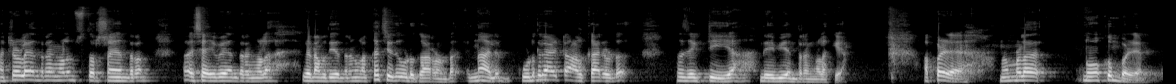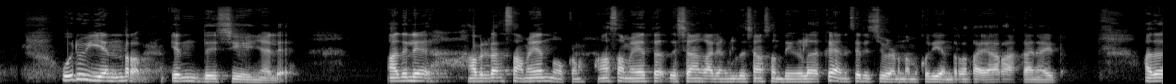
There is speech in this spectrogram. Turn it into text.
മറ്റുള്ള യന്ത്രങ്ങളും സുദർശന യന്ത്രം ശൈവ യന്ത്രങ്ങൾ ഗണപതി യന്ത്രങ്ങളൊക്കെ ചെയ്തു കൊടുക്കാറുണ്ട്. എന്നാലും കൂടുതലായിട്ട് ആൾക്കാരോട് സജക്റ്റ് ചെയ്യുക ദേവി യന്ത്രങ്ങളൊക്കെയാണ്. അപ്പോഴേ നമ്മൾ നോക്കുമ്പോഴേ ഒരു യന്ത്രം എന്ന് ഉദ്ദേശിച്ചു കഴിഞ്ഞാൽ അതിൽ അവരുടെ സമയം നോക്കണം. ആ സമയത്ത് ദശാകാലങ്ങൾ ദശാസന്ധികളൊക്കെ അനുസരിച്ച് വേണം നമുക്കൊരു യന്ത്രം തയ്യാറാക്കാനായിട്ട്. അത്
